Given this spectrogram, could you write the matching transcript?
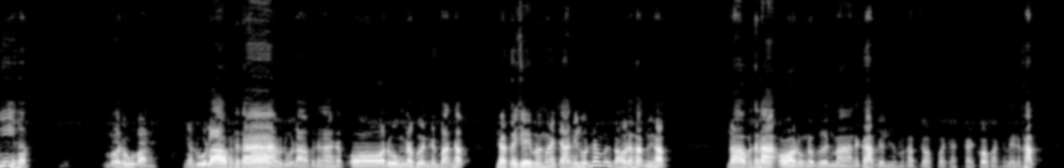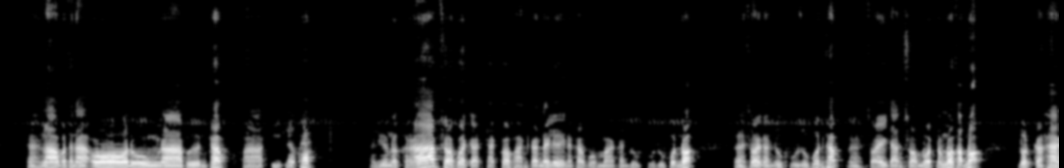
นี่ครับ มาดูบัด มาดูลาวพัฒนามาดูลาวพัฒนาครับอ่อดงนาเพื่อนกันบ้างครับเดี๋ยวก็เฉยเบิ่งว่าอาจารย์นิรุตนำมือเก่านะครับนี่ครับลาวพัฒนาอ่อดงนาเพื่อนมานะครับอย่าลืมนะครับจอบก็จัดการก็ฝันกันเลยนะครับอ่าลาวพัฒนาอดงนาเพลินครับมาอีกแล้วครับอย่าลืมนะครับ ชอบก็จัดขัดก็ผ่านกันได้เลยนะครับ ผมมากันทุกผู้ทุกคนเนาะซอยกันทุกผู้ทุกคนครับซอยอาจารย์สอมรถน้ำเนาะครับเนาะรถกับห้าง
